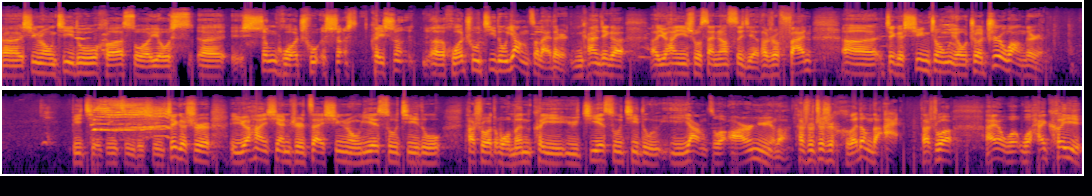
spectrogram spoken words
呃，形容基督和所有呃生活出生可以生呃活出基督样子来的人，你看这个呃约翰一书三章四节，他说凡呃这个心中有这志望的人，比洁净自己的心。这个是约翰先知在形容耶稣基督，他说我们可以与耶稣基督一样做儿女了。他说这是何等的爱。他说：“哎呀，我我还可以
